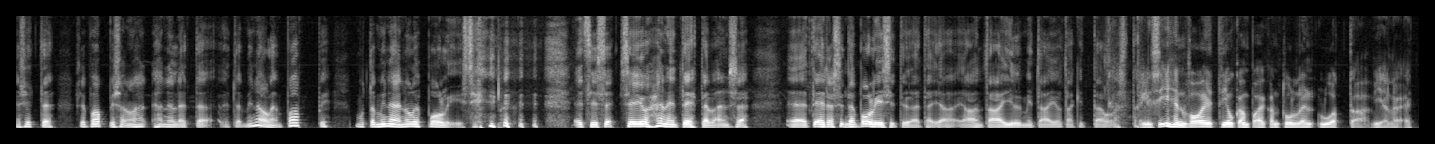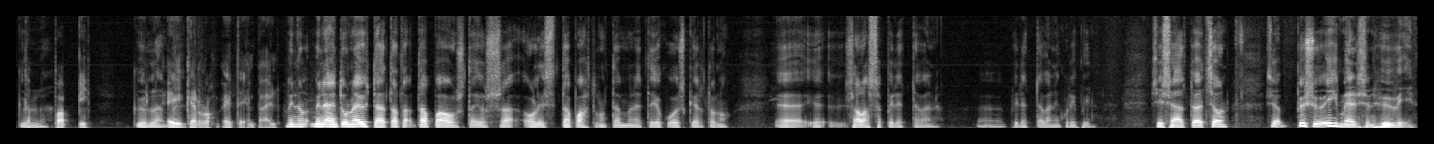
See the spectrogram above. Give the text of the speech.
ja sitten se pappi sanoi hänelle, että, että minä olen pappi, mutta minä en ole poliisi. Et siis se, se ei ole hänen tehtävänsä tehdä sitä mm. poliisityötä ja, ja antaa ilmi tai jotakin tällaista. Eli siihen voi tiukan paikan tullen luottaa vielä, että Kyllä. pappi Kyllä. ei kerro eteenpäin. Minä, minä en tunne yhtään tata, tapausta, jossa olisi tapahtunut tämmöinen, että joku olisi kertonut ää, salassa pidettävän, ää, pidettävän niin ripin sisältöä. Että se, on, se pysyy ihmeellisen hyvin,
